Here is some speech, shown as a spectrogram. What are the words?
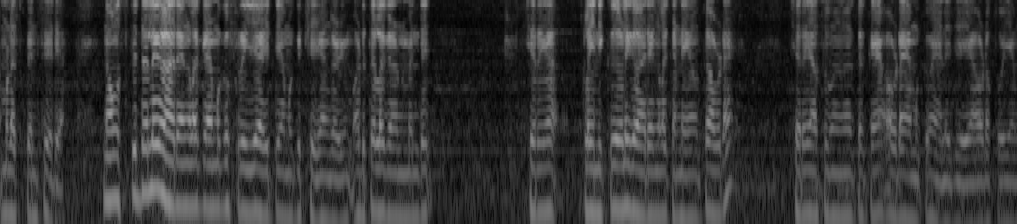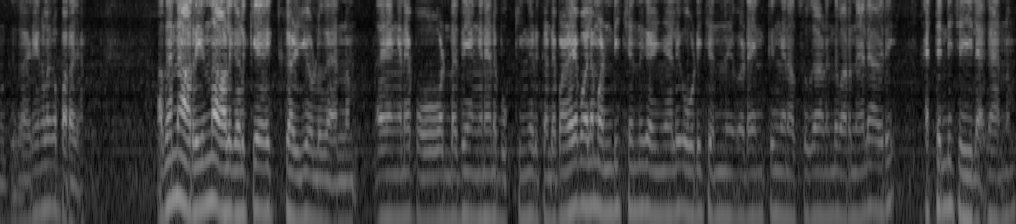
നമ്മൾ എക്സ്പെൻസ് വരിക. പിന്നെ ഹോസ്പിറ്റൽ കാര്യങ്ങളൊക്കെ നമുക്ക് ഫ്രീ ആയിട്ട് നമുക്ക് ചെയ്യാൻ കഴിയും. അടുത്തുള്ള ഗവൺമെന്റ് ചെറിയ ക്ലിനിക്കുകൾ കാര്യങ്ങളൊക്കെ ഉണ്ടെങ്കിൽ നമുക്ക് അവിടെ ചെറിയ അസുഖങ്ങൾക്കൊക്കെ അവിടെ നമുക്ക് മാനേജ് ചെയ്യാം. അവിടെ പോയി നമുക്ക് കാര്യങ്ങളൊക്കെ പറയാം. അതന്നെ അറിയുന്ന ആളുകൾക്ക് കഴിയുള്ളൂ. കാരണം എങ്ങനെ പോകേണ്ടത് എങ്ങനെയാണ് ബുക്കിംഗ് എടുക്കേണ്ടത്. പഴയ പോലെ മണ്ടി ചെന്ന് കഴിഞ്ഞാൽ ഓടി ചെന്ന് ഇവിടെ എനിക്ക് ഇങ്ങനെ അസുഖമാണെന്ന് പറഞ്ഞാൽ അവർ അറ്റൻഡ് ചെയ്യില്ല. കാരണം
